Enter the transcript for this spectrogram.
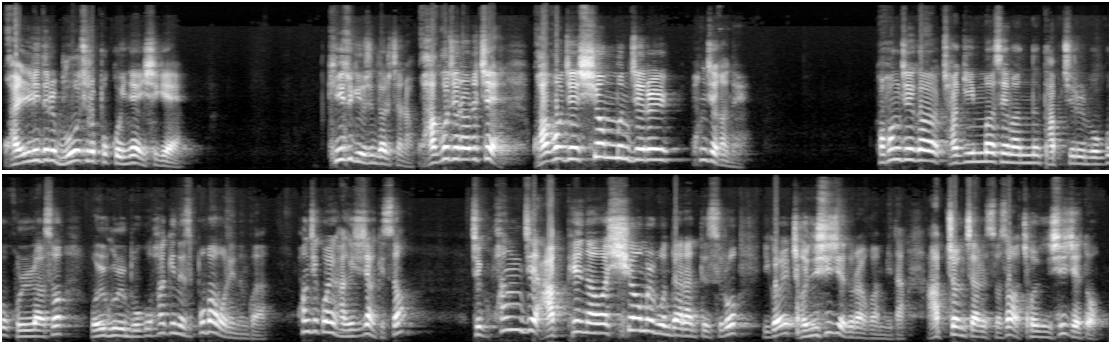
관리들을 무엇으로 뽑고 있냐 이 시기에 계속 이어진다 그랬잖아. 과거제라 그랬지? 과거제 시험 문제를 황제가 내. 황제가 자기 입맛에 맞는 답지를 보고 골라서 얼굴 보고 확인해서 뽑아버리는 거야. 황제권이 강해지지 않겠어? 즉 황제 앞에 나와 시험을 본다는 뜻으로 이걸 전시제도라고 합니다. 앞전자를 써서 전시제도.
